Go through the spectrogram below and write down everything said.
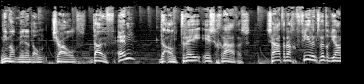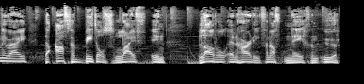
niemand minder dan Charles Duif. En de entree is gratis. Zaterdag 24 januari de After Beatles live in Laurel en Hardy vanaf 9 uur.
